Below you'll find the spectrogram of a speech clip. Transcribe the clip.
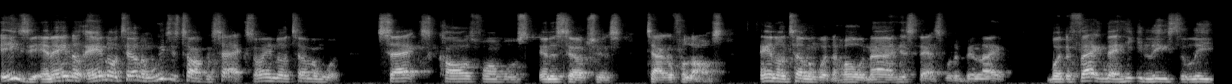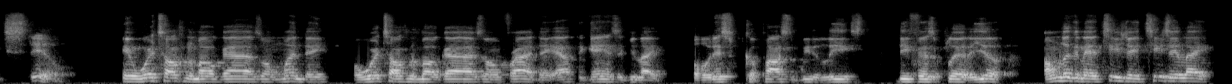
Easy. And ain't no ain't no telling. We just talking sacks. So ain't no telling what sacks, calls, fumbles, interceptions, tackle for loss. Ain't no telling what the whole nine his stats would have been like. But the fact that he leads the league still, and we're talking about guys on Monday, or we're talking about guys on Friday after games that be like, oh, this could possibly be the league's defensive player of the year. I'm looking at TJ. TJ like,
